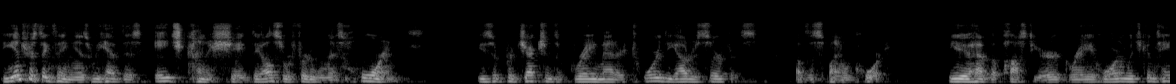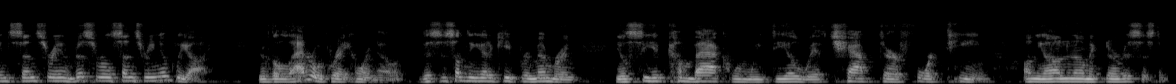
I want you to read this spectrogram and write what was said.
the interesting thing is we have this H kind of shape. They also refer to them as horns. These are projections of gray matter toward the outer surface of the spinal cord. You have the posterior gray horn, which contains sensory and visceral sensory nuclei. You have the lateral gray horn. Now, this is something you got to keep remembering. You'll see it come back when we deal with chapter 14 on the autonomic nervous system.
